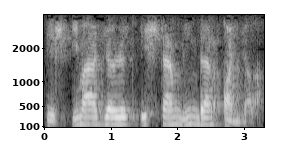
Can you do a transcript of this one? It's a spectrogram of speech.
és imádja őt Isten minden angyala.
